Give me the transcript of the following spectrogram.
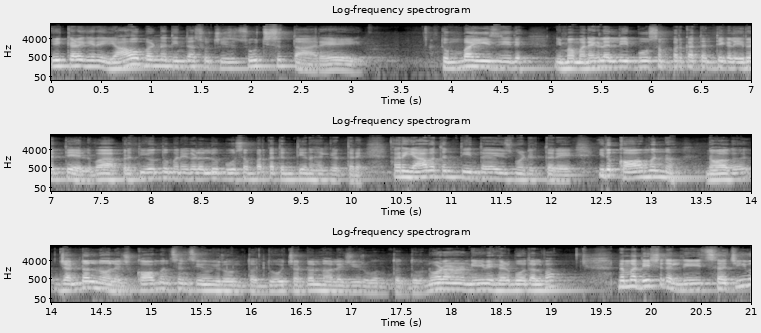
ಈ ಕೆಳಗಿನ ಯಾವ ಬಣ್ಣದಿಂದ ಸೂಚಿಸಿ, ಸೂಚಿಸುತ್ತಾರೆ? ತುಂಬ ಈಸಿ ಇದೆ. ನಿಮ್ಮ ಮನೆಗಳಲ್ಲಿ ಭೂ ಸಂಪರ್ಕ ತಂತಿಗಳಿರುತ್ತೆ ಅಲ್ವಾ? ಪ್ರತಿಯೊಂದು ಮನೆಗಳಲ್ಲೂ ಭೂ ಸಂಪರ್ಕ ತಂತಿಯನ್ನು ಹಾಕಿರ್ತಾರೆ. ಹಾಗೆ ಯಾವ ತಂತಿಯಿಂದ ಯೂಸ್ ಮಾಡಿರ್ತಾರೆ? ಇದು ಕಾಮನ್ ನಾ ಜನರಲ್ ನಾಲೆಜ್ ಕಾಮನ್ ಸೆನ್ಸ್ ಇರುವಂಥದ್ದು ಜನರಲ್ ನಾಲೆಜ್ ಇರುವಂಥದ್ದು. ನೋಡೋಣ, ನೀವೇ ಹೇಳ್ಬೋದಲ್ವಾ? ನಮ್ಮ ದೇಶದಲ್ಲಿ ಸಜೀವ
